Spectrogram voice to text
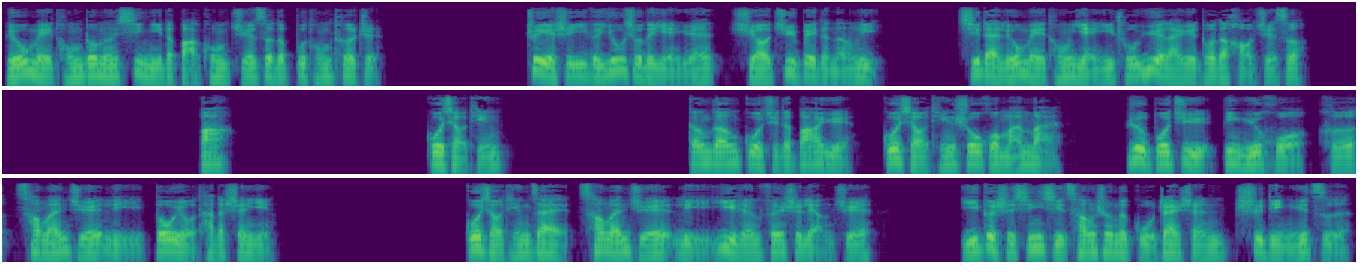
刘美彤都能细腻的把控角色的不同特质，这也是一个优秀的演员需要具备的能力。期待刘美彤演绎出越来越多的好角色。八，郭晓婷。刚刚过去的八月，郭晓婷收获满满，热播剧《冰与火》和《苍兰诀》里都有她的身影。郭晓婷在《苍兰诀》里一人分饰两角。一个是心系苍生的古战神赤帝女子，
